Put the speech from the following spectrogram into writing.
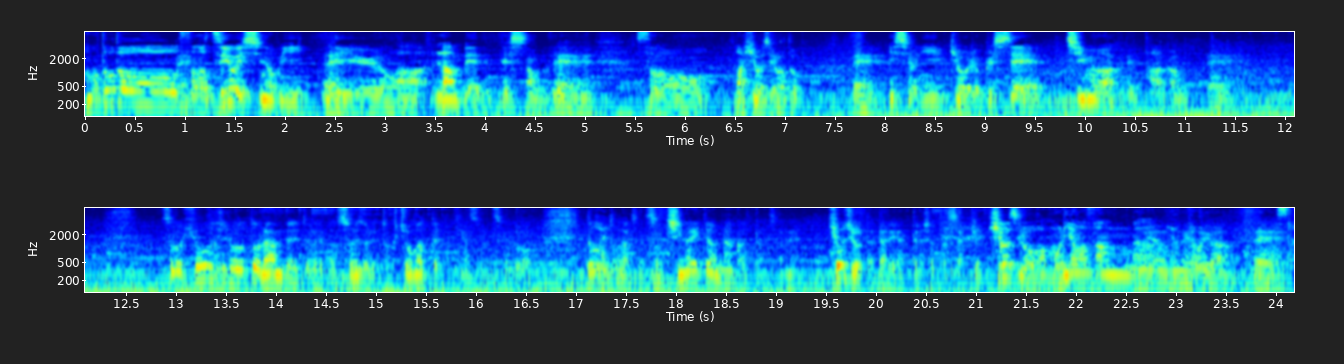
もともとその強い忍びっていうのは南米でしたので、えその、まあ、氷次郎とええ。え一緒に協力してチームワークで戦う。ええ。その氷次郎とランベイというのはそれぞれ特徴があったような気がするんですけどどう,、はい。どうなんですか？その違いというのは何かあったんですかね？氷次郎って誰やってらっしゃったんでしたっ次郎は森山さんがやっておりました、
